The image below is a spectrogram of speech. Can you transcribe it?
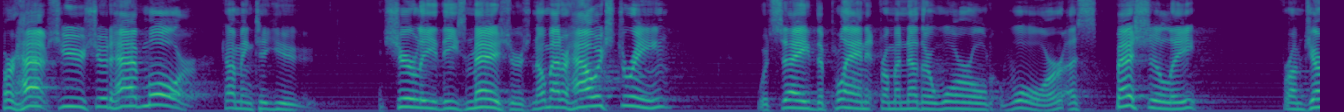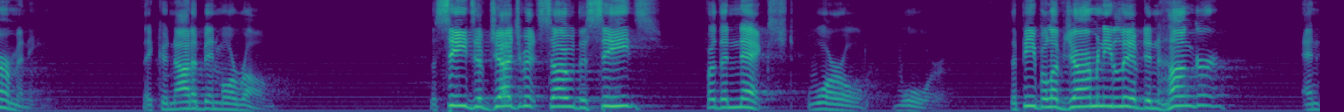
perhaps you should have more coming to you. And surely these measures, no matter how extreme, would save the planet from another world war, especially from Germany. They could not have been more wrong. The seeds of judgment sowed the seeds for the next world war. The people of Germany lived in hunger and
